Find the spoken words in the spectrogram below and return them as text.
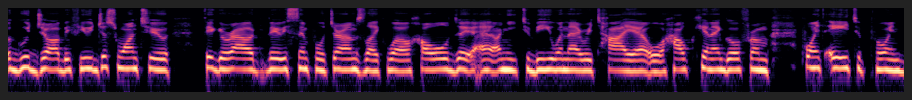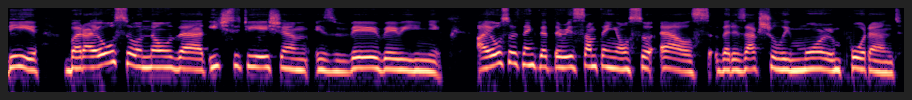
a, good job if you just want to figure out very simple terms like well how old i need to be when i retire or how can i go from point a to point b? But i also know that each situation is very very unique. I also think that there is something also else that is actually more important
